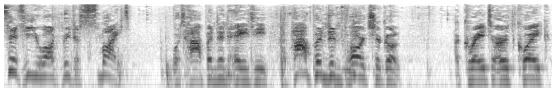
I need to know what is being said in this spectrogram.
city you want me to smite? What happened in Haiti happened in Portugal. A great earthquake.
